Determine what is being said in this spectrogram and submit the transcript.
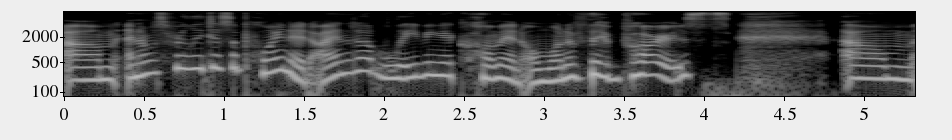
um, and I was really disappointed. I ended up leaving a comment on one of their posts. Um,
